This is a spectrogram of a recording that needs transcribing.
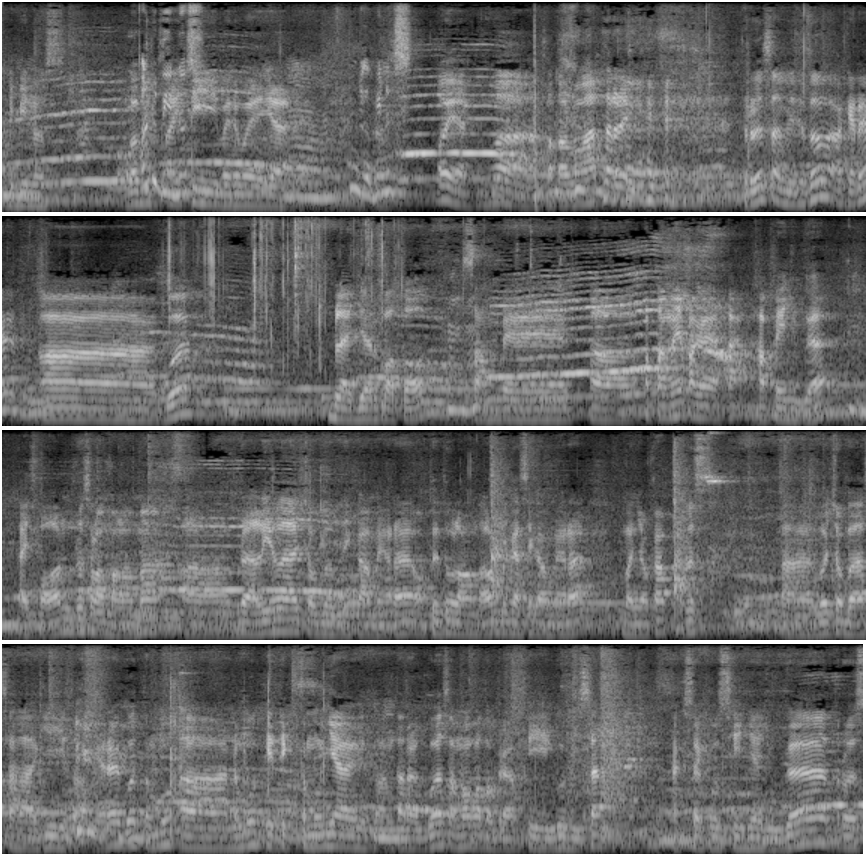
di binus gue Oh, di Binus? IT by the way ya Hmm, juga binus. Oh ya, wah satu alma mater ya. Terus habis itu akhirnya gue belajar foto sampai uh, pertamanya pakai HP juga iPhone terus lama-lama uh, beralih lah coba beli kamera. Waktu itu ulang tahun dikasih kamera sama nyokap terus gue coba asah lagi gitu. Akhirnya gue temu uh, nemu titik temunya gitu antara gue sama fotografi. Gue bisa eksekusinya juga terus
